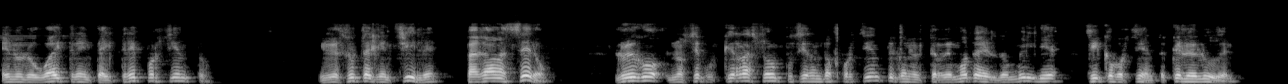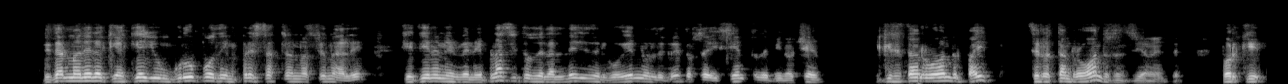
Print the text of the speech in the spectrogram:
en Uruguay 33%, y resulta que en Chile pagaban cero. Luego, no sé por qué razón pusieron 2% y con el terremoto del 2010, 5%, que lo eluden. De tal manera que aquí hay un grupo de empresas transnacionales que tienen el beneplácito de las leyes del gobierno, el decreto 600 de Pinochet, y que se están robando el país. Se lo están robando sencillamente. Porque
